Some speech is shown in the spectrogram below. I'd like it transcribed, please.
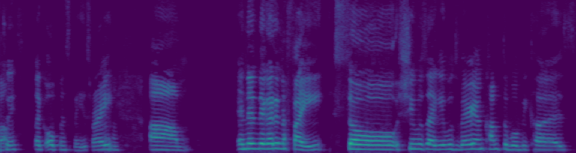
uh, space? like open space, right? Mhm. Um, and then they got in a fight. So she was like, it was very uncomfortable because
